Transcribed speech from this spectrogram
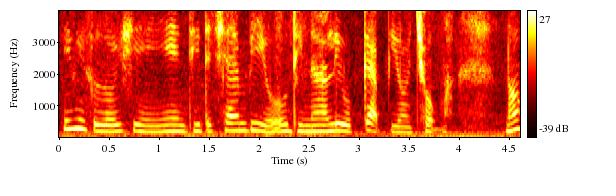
ပြီးပြီဆိုလို့ရှိရင်ဒီတချမ်းပြီးကိုဒီနားလေးကိုကတ်ပြီးတော့ချုပ်မှာเนาะ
